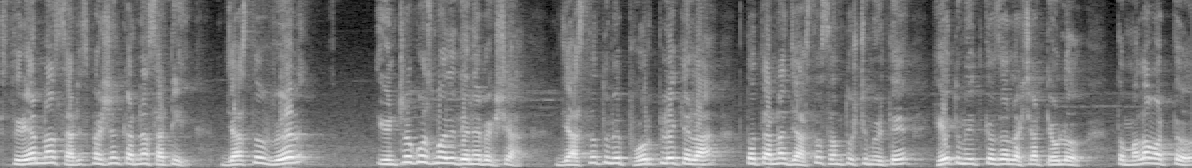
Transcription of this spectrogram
स्त्रियांना सॅटिस्फॅक्शन करण्यासाठी जास्त वेळ इंटरकोर्समध्ये देण्यापेक्षा जास्त तुम्ही फोर प्ले केला तर त्यांना जास्त संतुष्टी मिळते. हे तुम्ही इतकं जर लक्षात ठेवलं तर मला वाटतं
